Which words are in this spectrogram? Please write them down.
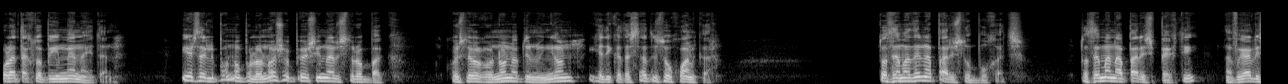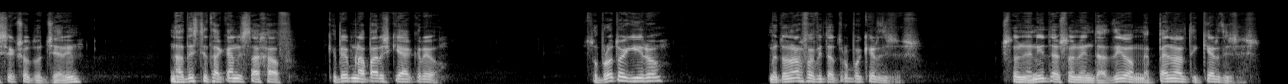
όλα τακτοποιημένα ήταν. Ήρθε λοιπόν ο Πολωνός, ο οποίος είναι αριστερό μπακ. 23 χρονών από την Ουνιόν για την καταστάτη του Χουάνκαρ. Το θέμα δεν είναι να πάρεις τον Μπούχατς. Το θέμα είναι να πάρεις παίχτη, να βγάλεις έξω τον Τζέριν, να δεις τι θα κάνεις στα χαφ. Και πρέπει να πάρεις και ακραίο. Στον πρώτο γύρο με τον ΑΒ τρόπο κέρδιζες. Στο 90, στο 92 με πέναλτι κέρδιζες.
